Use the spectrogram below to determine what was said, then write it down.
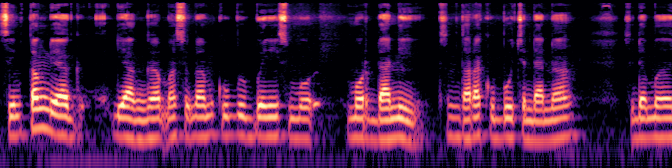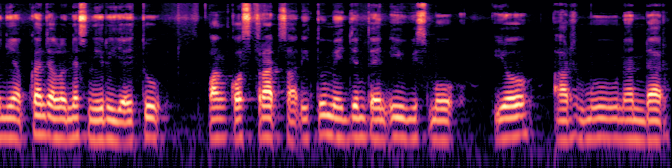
Sintong dianggap masuk dalam kubu Beni Mordani, sementara kubu Cendana sudah menyiapkan calonnya sendiri yaitu Pangkostrat saat itu Mejen TNI Wismo Yo Armunandar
